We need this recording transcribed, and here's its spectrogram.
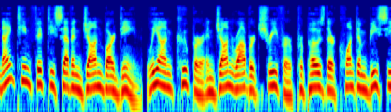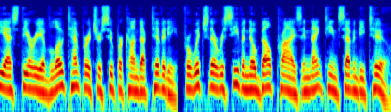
1957 John Bardeen, Leon Cooper and John Robert Schrieffer propose their quantum BCS theory of low-temperature superconductivity, for which they receive a Nobel Prize in 1972.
